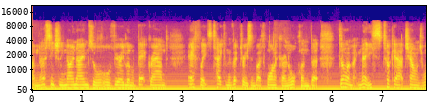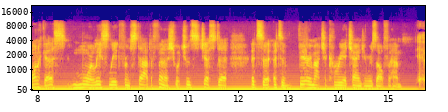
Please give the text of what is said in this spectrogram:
essentially no names or, or very little background athletes taking the victories in both Wanaka and Auckland. But Dylan McNeice took out Challenge Wanaka, more or less led from start to finish, which was just a it's a it's a very much a career changing result for him. Uh,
